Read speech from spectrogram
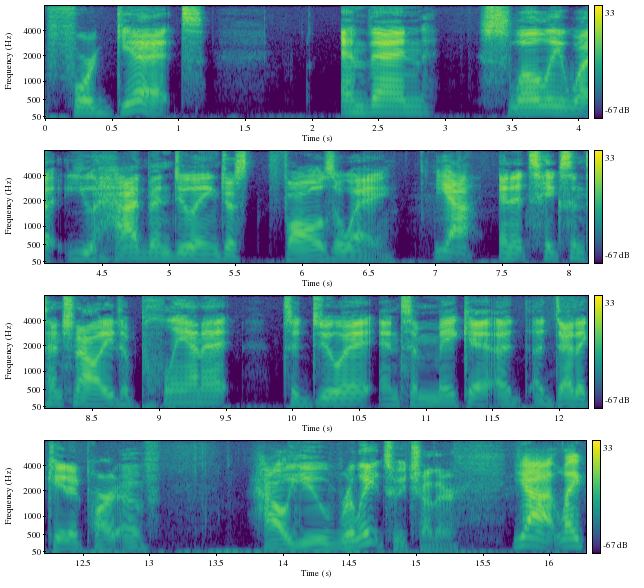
forget and then slowly what you had been doing just falls away Yeah. and it takes intentionality to plan it, to do it, and to make it a, a dedicated part of how you relate to each other. Yeah, like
